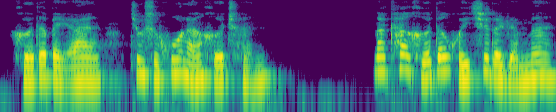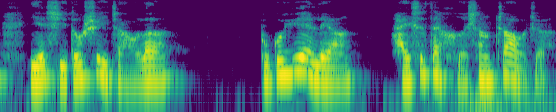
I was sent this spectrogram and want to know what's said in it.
河的北岸就是呼兰河城。那看河灯回去的人们也许都睡着了，不过月亮还是在河上照着。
